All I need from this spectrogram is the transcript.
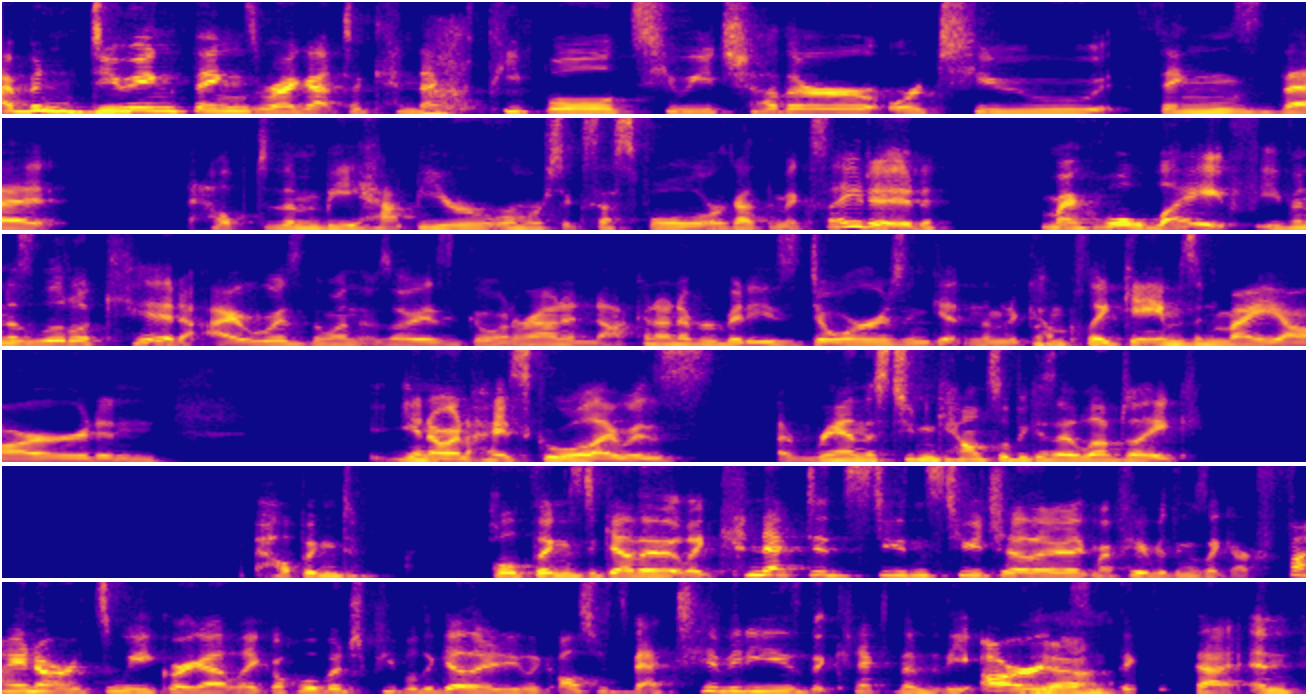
I've been doing things where I got to connect people to each other or to things that helped them be happier or more successful or got them excited my whole life, even as a little kid, I was the one that was always going around and knocking on everybody's doors and getting them to come play games in my yard. And, you know, in high school, I was, I ran the student council because I loved like helping to pull things together that like connected students to each other. Like my favorite things like our fine arts week, where I got like a whole bunch of people together to do like all sorts of activities that connected them to the arts yeah. and things like that. And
